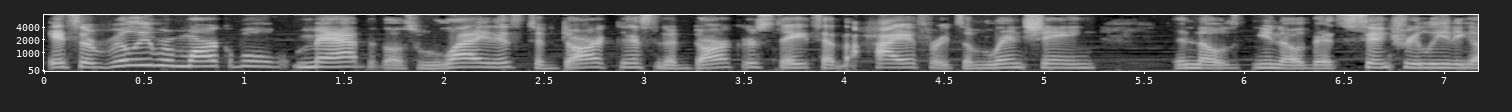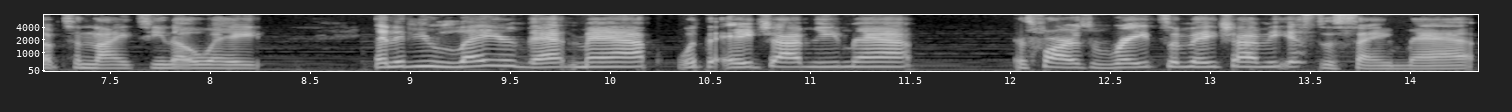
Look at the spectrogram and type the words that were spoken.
it's a really remarkable map. It goes from lightest to darkest, and the darker states have the highest rates of lynching in those, you know, that century leading up to 1908. And if you layer that map with the HIV map, as far as rates of HIV, it's the same map.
